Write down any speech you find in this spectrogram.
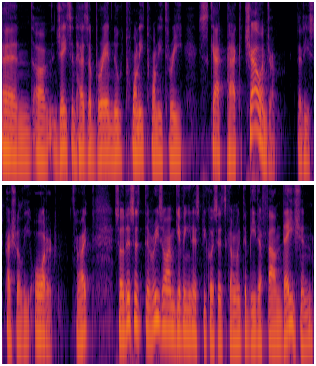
and um, Jason has a brand new 2023 Scat Pack Challenger that he specially ordered. All right, so this is the reason I'm giving you this because it's going to be the foundation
